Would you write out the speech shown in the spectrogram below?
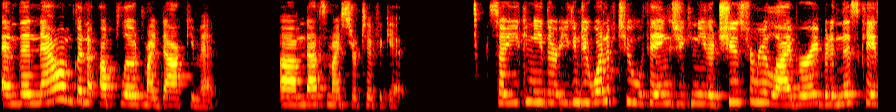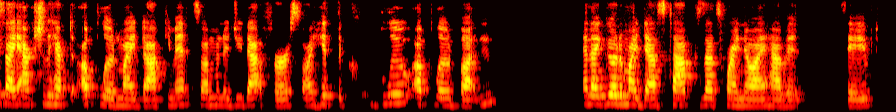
And then now I'm gonna upload my document. Um, that's my certificate. So you can either, you can do one of two things. You can either choose from your library, but in this case, I actually have to upload my document. So I'm gonna do that first. So I hit the blue upload button and I go to my desktop because that's where I know I have it saved.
